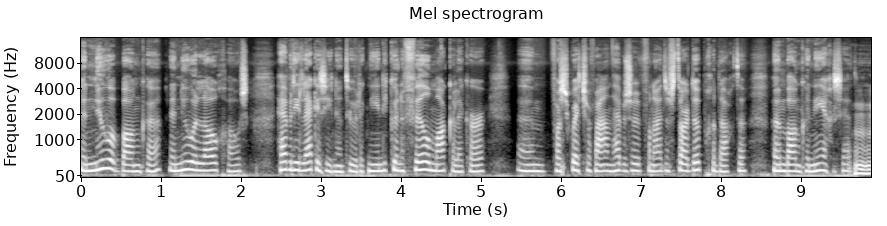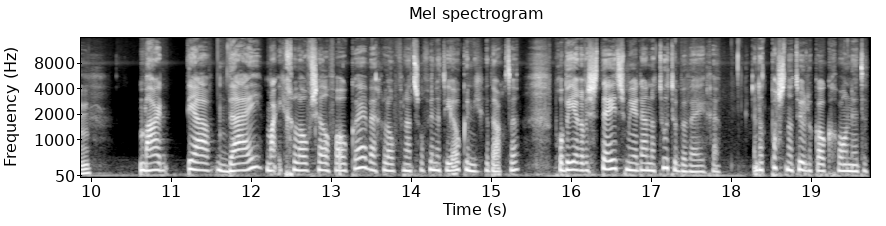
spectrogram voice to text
De nieuwe banken, de nieuwe logo's, hebben die legacy natuurlijk niet. En die kunnen veel makkelijker um, van scratch af aan hebben ze vanuit een start-up gedachte hun banken neergezet. Mm -hmm. Maar ja, die, maar ik geloof zelf ook, hè, wij geloven vanuit Solvinity ook in die gedachte, proberen we steeds meer daar naartoe te bewegen. En dat past natuurlijk ook gewoon in het,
